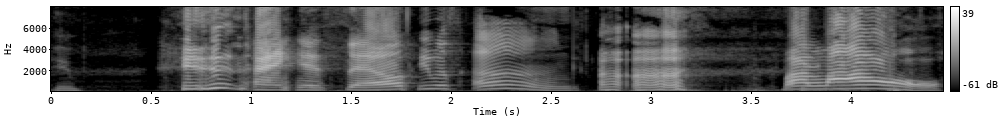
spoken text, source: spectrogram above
too. He didn't hang himself. He was hung Uh uh by law.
